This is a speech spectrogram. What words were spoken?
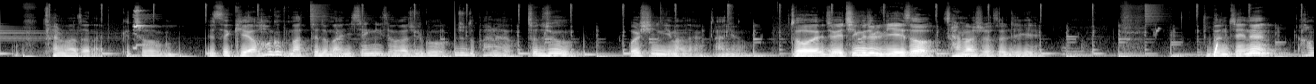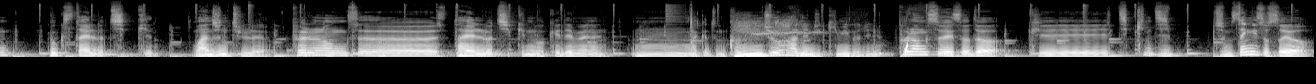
잘 맞잖아요. 그쵸? 요새 그 한국 마트도 많이 생기셔가지고 소주도 팔아요. 소주 훨씬 인기 많아요. 아니요. 저 저희 친구들 위해서 잘 마셔요, 솔직히. 두 번째는 한국 스타일로 치킨. 완전 틀려요. 프랑스 스타일로 치킨 먹게 되면은 음 약간 좀 건조하는 느낌이거든요. 프랑스에서도 그 치킨집 좀 생겼었어요.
